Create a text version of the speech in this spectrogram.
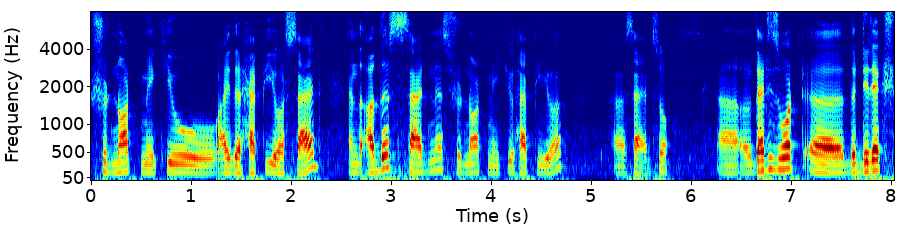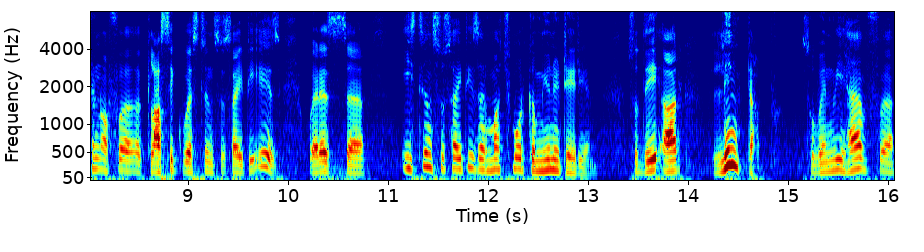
should not make you either happy or sad and the other sadness should not make you happy or uh, sad. So, uh, that is what uh, the direction of a classic western society is whereas, uh, eastern societies are much more communitarian. So, they are linked up So, when we have uh,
